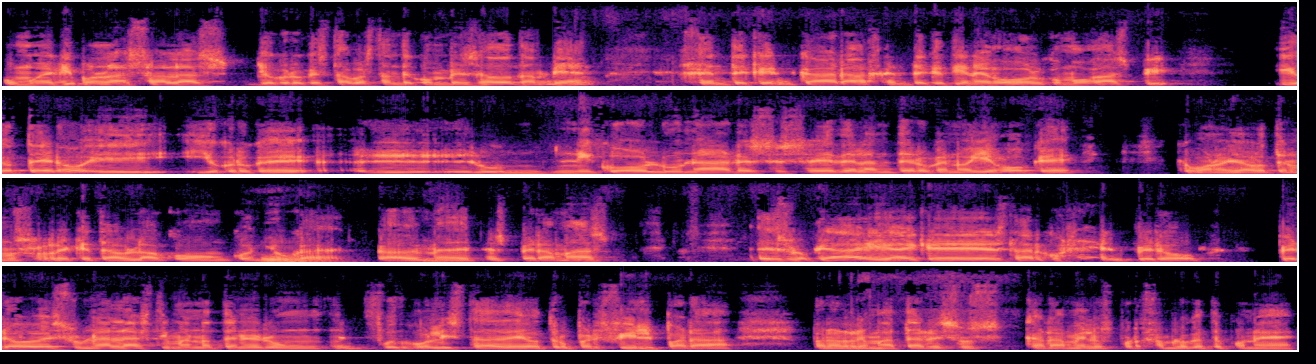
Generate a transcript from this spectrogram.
como equipo. En las salas yo creo que está bastante compensado también. Gente que encara, gente que tiene gol como Gaspi y Otero. Y, yo creo que el único lunar es ese delantero que no llegó, que, que bueno, ya lo tenemos requete hablado con, con Yuka, cada vez me desespera más. Es lo que hay, hay que estar con él, pero, pero es una lástima no tener un, futbolista de otro perfil para, para rematar esos caramelos, por ejemplo, que te pone,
